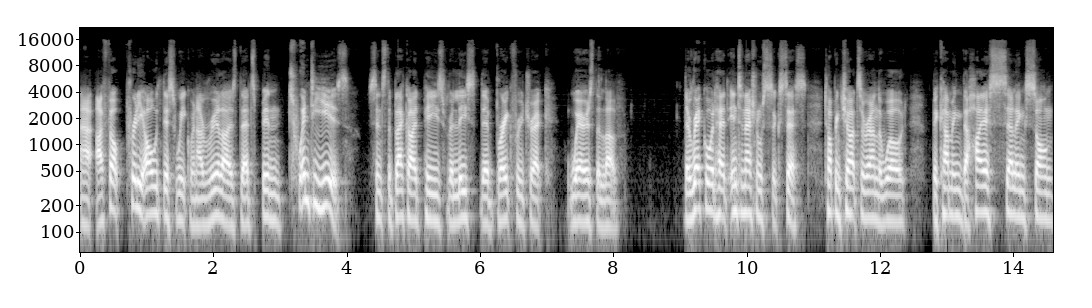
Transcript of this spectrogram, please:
uh, I felt pretty old this week when I realized that it's been 20 years since the Black Eyed Peas released their breakthrough track, Where is the Love? The record had international success, topping charts around the world, becoming the highest selling song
